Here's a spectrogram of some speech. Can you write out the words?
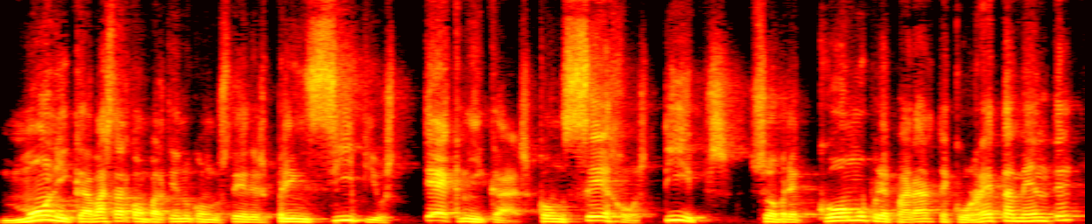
Mónica va a estar compartiendo con ustedes principios, técnicas, consejos, tips sobre cómo prepararte correctamente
